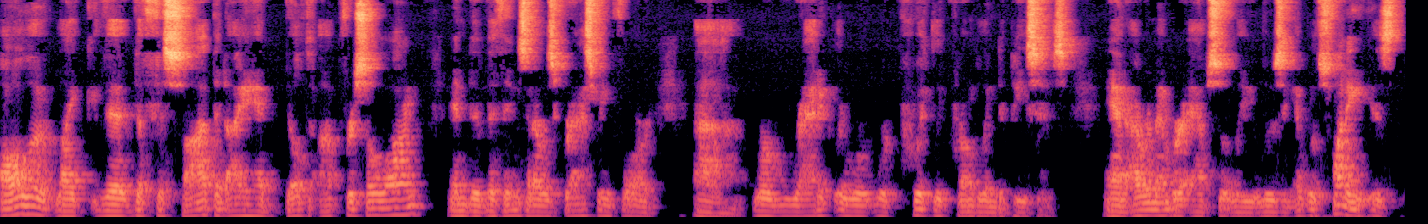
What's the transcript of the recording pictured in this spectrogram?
all of like the the facade that I had built up for so long and the, the things that I was grasping for uh, were radically were, were quickly crumbling to pieces. And I remember absolutely losing. It was funny is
